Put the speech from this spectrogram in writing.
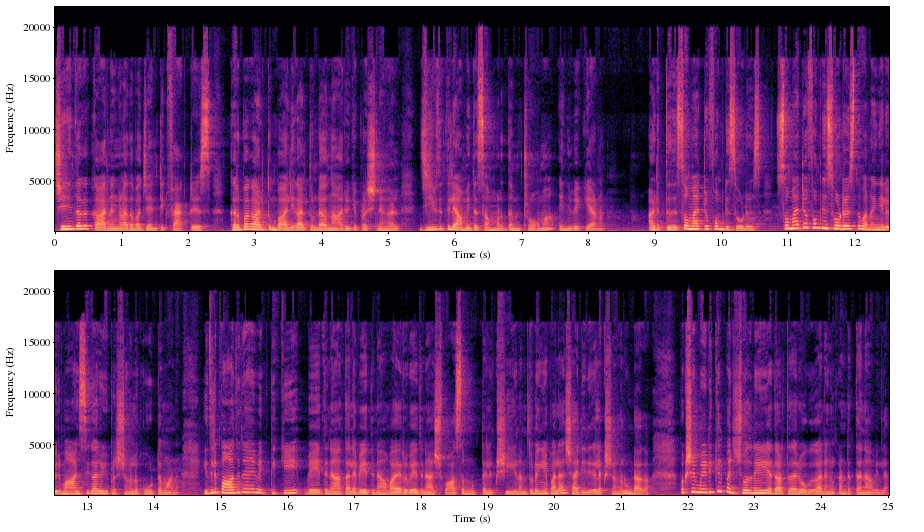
ജനിതക കാരണങ്ങൾ അഥവാ ജനറ്റിക് ഫാക്ടേഴ്സ് ഗർഭകാലത്തും ബാല്യകാലത്തും ഉണ്ടാകുന്ന ആരോഗ്യ പ്രശ്നങ്ങൾ ജീവിതത്തിലെ അമിത സമ്മർദ്ദം ട്രോമ എന്നിവയൊക്കെയാണ്. അടുത്തത് സൊമാറ്റോഫോം ഡിസോർഡേഴ്സ്. സൊമാറ്റോഫോം ഡിസോർഡേഴ്സ് എന്ന് പറഞ്ഞു കഴിഞ്ഞാൽ ഒരു മാനസികാരോഗ്യ പ്രശ്നങ്ങളുടെ കൂട്ടമാണ്. ഇതിൽ ബാധിതനായ വ്യക്തിക്ക് വേദന തലവേദന വയറുവേദന ശ്വാസം മുട്ടൽ ക്ഷീണം തുടങ്ങിയ പല ശാരീരിക ലക്ഷണങ്ങൾ ഉണ്ടാകാം. പക്ഷേ മെഡിക്കൽ പരിശോധനയിൽ യഥാർത്ഥ രോഗകാരണങ്ങൾ കണ്ടെത്താനാവില്ല.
